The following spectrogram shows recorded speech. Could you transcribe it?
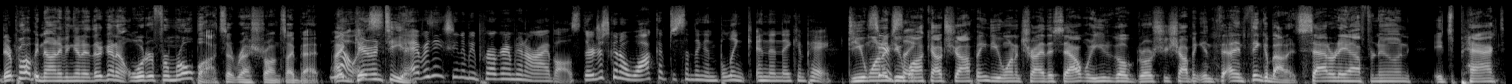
they're probably not even to, they're to order from robots at restaurants, I bet. No, I guarantee it. Everything's to be programmed in our eyeballs. They're just to walk up to something and blink, and then they can pay. Do you want to do walkout shopping? Do you want to try this out where you go grocery shopping and, th- and think about it? Saturday afternoon, it's packed,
